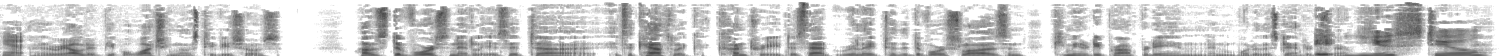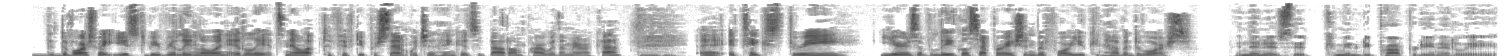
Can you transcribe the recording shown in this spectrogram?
Yeah. The reality of people watching those TV shows. How's divorce in Italy? Is it, uh, it's a Catholic country. Does that relate to the divorce laws and community property and, and what are the standards it there? used to. The divorce rate used to be really low in Italy. It's now up to 50%, which I think is about on par with America. Mm-hmm. Uh, it takes three years of legal separation before you can have a divorce. And then is it community property in Italy?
